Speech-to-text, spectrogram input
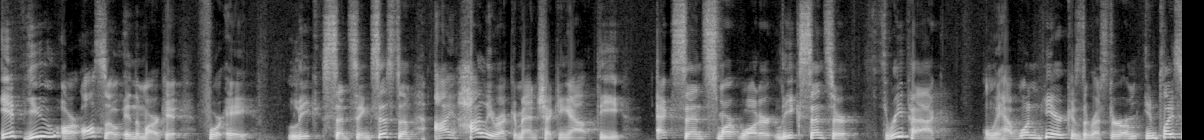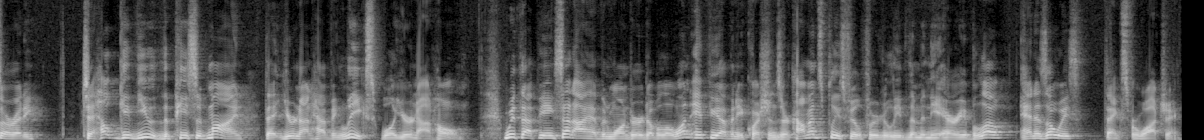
if you are also in the market for a leak sensing system, I highly recommend checking out the Xsense Smart Water Leak Sensor 3-pack. Only have one here because the rest are in place already to help give you the peace of mind that you're not having leaks while you're not home. With that being said, I have been Wanderer001. If you have any questions or comments, please feel free to leave them in the area below. And as always, thanks for watching.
